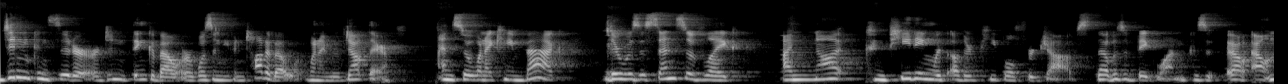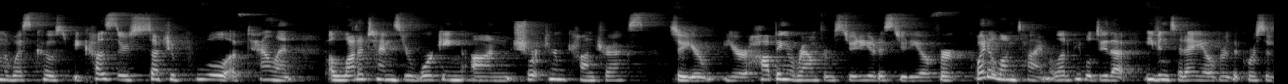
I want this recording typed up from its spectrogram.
didn't consider or didn't think about or wasn't even taught about when I moved out there. And so when I came back, there was a sense of like, I'm not competing with other people for jobs. That was a big one because out, out on the West Coast, because there's such a pool of talent, a lot of times you're working on short term contracts. So you're you're hopping around from studio to studio for quite a long time. A lot of people do that even today over the course of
